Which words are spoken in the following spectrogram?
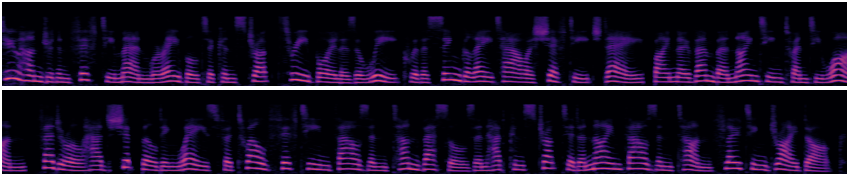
250 men were able to construct three boilers a week with a single eight-hour shift each day. By November 1921, Federal had shipbuilding ways for 12 15,000-ton vessels and had constructed a 9,000-ton floating dry dock.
